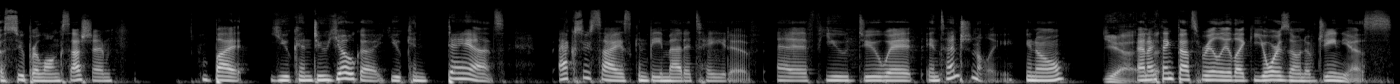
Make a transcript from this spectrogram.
a super long session, but you can do yoga, you can dance. Exercise can be meditative if you do it intentionally, you know? Yeah. And I think that's really like your zone of genius.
